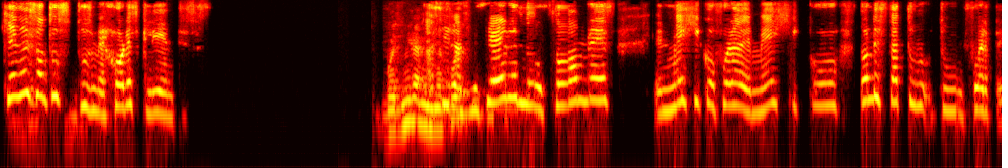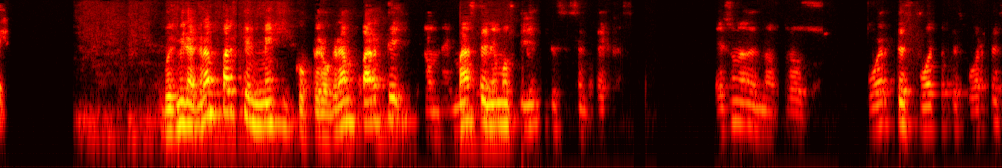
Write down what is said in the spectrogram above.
¿Quiénes son tus, tus mejores clientes? Pues mira, Así, las mujeres, los hombres, en México, fuera de México, ¿dónde está tu, tu fuerte? Pues mira, gran parte en México, pero gran parte donde más tenemos clientes es en Texas. Es uno de nuestros fuertes, fuertes, fuertes.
